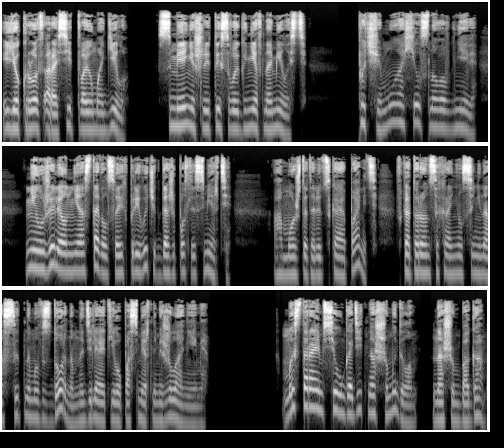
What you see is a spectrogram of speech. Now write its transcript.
Ее кровь оросит твою могилу. Сменишь ли ты свой гнев на милость?» Почему Ахил снова в гневе? Неужели он не оставил своих привычек даже после смерти? А может, это людская память, в которой он сохранился ненасытным и вздорным, наделяет его посмертными желаниями? Мы стараемся угодить нашим идолам, нашим богам,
